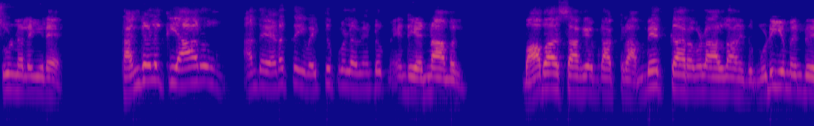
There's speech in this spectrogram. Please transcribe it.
சூழ்நிலையிலே தங்களுக்கு யாரும் அந்த இடத்தை வைத்துக் கொள்ள வேண்டும் என்று எண்ணாமல் பாபா சாஹேப் டாக்டர் அம்பேத்கர் அவர்களால் தான் இது முடியும் என்று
